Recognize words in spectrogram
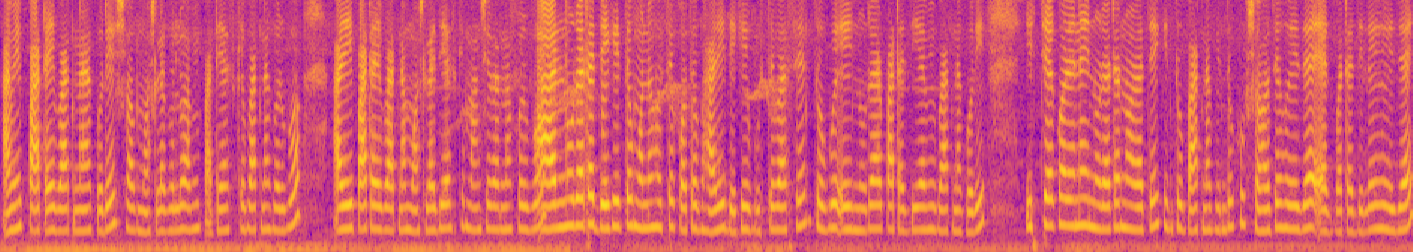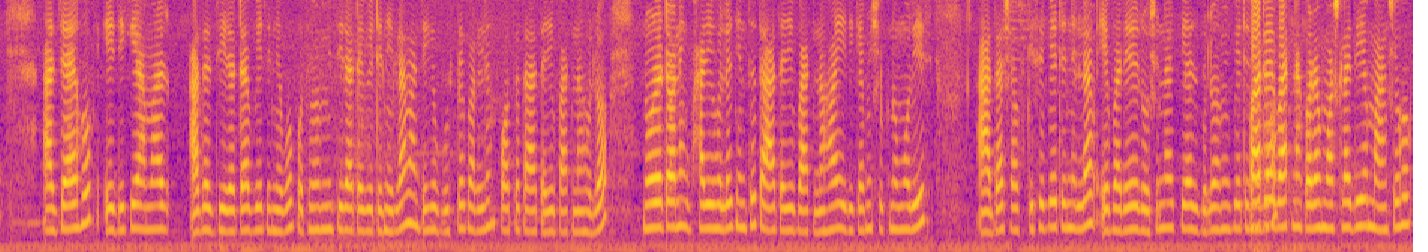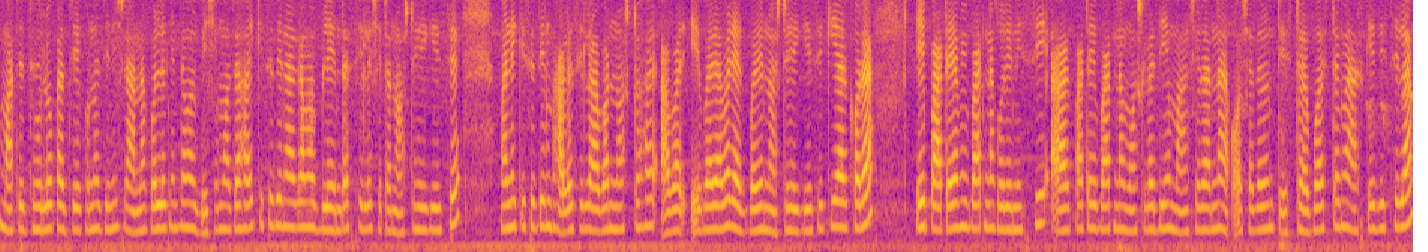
আমি পাটায় বাটনা করে সব মশলাগুলো আমি পাটায় আজকে বাটনা করব। আর এই পাটায় বাটনা মশলা দিয়ে আজকে মাংস রান্না করব। আর নুরাটা দেখেই তো মনে হচ্ছে কত ভারী দেখে বুঝতে পারছেন। তবু এই নুরার পাটা দিয়ে আমি বাটনা করি। ইচ্ছা করে না এই নোড়াটা নড়াতে, কিন্তু বাটনা কিন্তু খুব সহজে হয়ে যায়, এক বাটা দিলেই হয়ে যায়। আর যাই হোক, এদিকে আমার আদা জিরাটা বেটে নেব। প্রথমে আমি জিরাটা বেটে নিলাম আর দেখে বুঝতে পারলেন কত তাড়াতাড়ি বাটনা হলো। নোড়াটা অনেক ভারী হলে কিন্তু তাড়াতাড়ি বাটনা হয়। এদিকে আমি শুকনো মরিচ আদা সব কিছু বেটে নিলাম। এবারে রসুন আর পেঁয়াজগুলো আমি বেটে পাটায় বাটনা করা মশলা দিয়ে মাংস হোক, মাছের ঝোল হোক আর যে কোনো জিনিস রান্না করলে কিন্তু আমার বেশি মজা হয়। কিছুদিন আগে আমার ব্লেন্ডার ছিল, সেটা নষ্ট হয়ে গিয়েছে। মানে কিছুদিন ভালো ছিল, আবার নষ্ট হয়। আবার এবারে আবার একবারে নষ্ট হয়ে গিয়েছে। কি আর করা? এই পাটায় আমি বাটনা করে নিচ্ছি। আর পাটায় বাটনা মশলা দিয়ে মাংস রান্না অসাধারণ টেস্ট হয়। বয়সটা আমি আজকেই দিচ্ছিলাম।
